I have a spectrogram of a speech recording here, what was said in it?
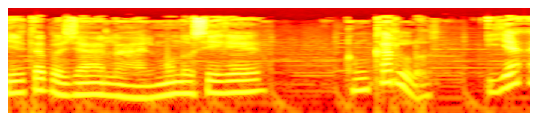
Y ahorita pues ya el mundo sigue con Carlos y ya.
